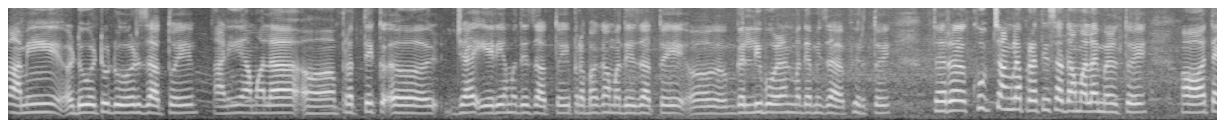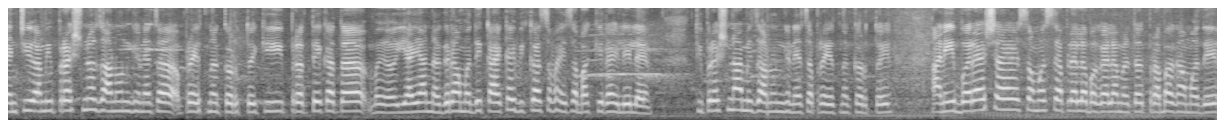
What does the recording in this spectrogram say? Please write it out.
आम्ही डोअर टू डोअर जातो आहे आणि आम्हाला प्रत्येक ज्या एरियामध्ये जातो आहे प्रभागामध्ये जातो आहे गल्लीबोळांमध्ये आम्ही जा फिरतो आहे तर खूप चांगला प्रतिसाद आम्हाला मिळतो आहे त्यांची आम्ही प्रश्न जाणून घेण्याचा प्रयत्न करतो आहे की प्रत्येक आता या या नगरामध्ये काय काय विकास व्हायचा बाकी राहिलेला आहे ती प्रश्न आम्ही जाणून घेण्याचा प्रयत्न करतो आहे आणि बऱ्याचशा समस्या आपल्याला बघायला मिळतात प्रभागामध्ये.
